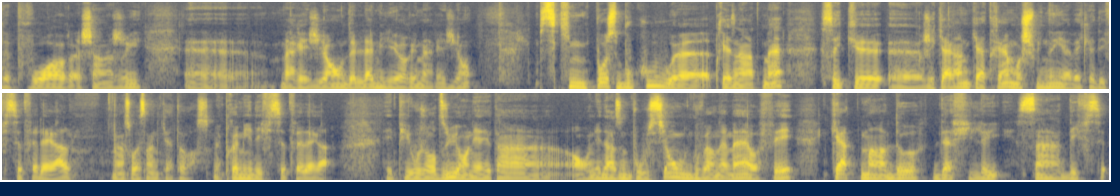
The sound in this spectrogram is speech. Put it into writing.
de pouvoir euh, changer euh, ma région, de l'améliorer ma région ce qui me pousse beaucoup euh, présentement, c'est que euh, j'ai 44 ans. Moi, je suis né avec le déficit fédéral en 74, le premier déficit fédéral. Et puis aujourd'hui, on, est dans une position où le gouvernement a fait quatre mandats d'affilée sans déficit,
